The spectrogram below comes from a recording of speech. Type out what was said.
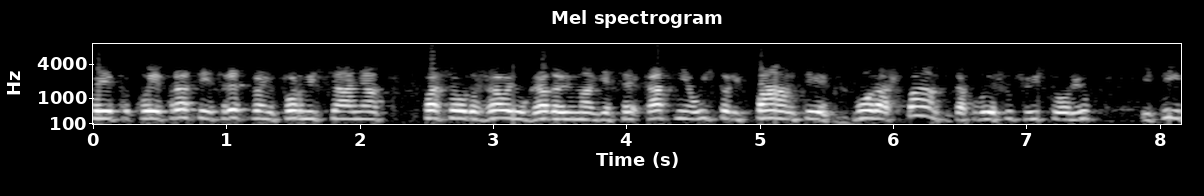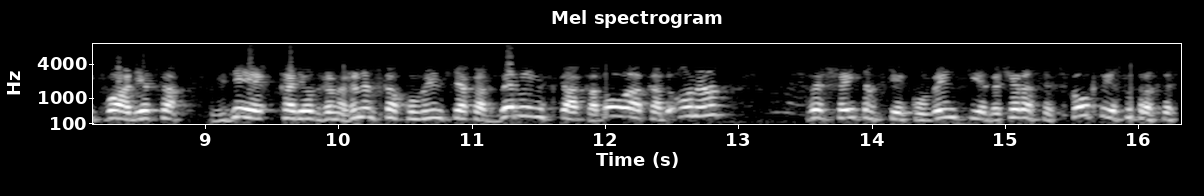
koje, koje prate sredstva informisanja, pa se održavaju u gradovima gdje se kasnije u istoriji pamte, moraš pamti, tako budeš učio istoriju, i ti tvoja djeca, gdje je, kad je održana ženevska konvencija, kad berlinska, kad ova, kad ona, sve šeitanske konvencije, večera se skopije, sutra, se,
